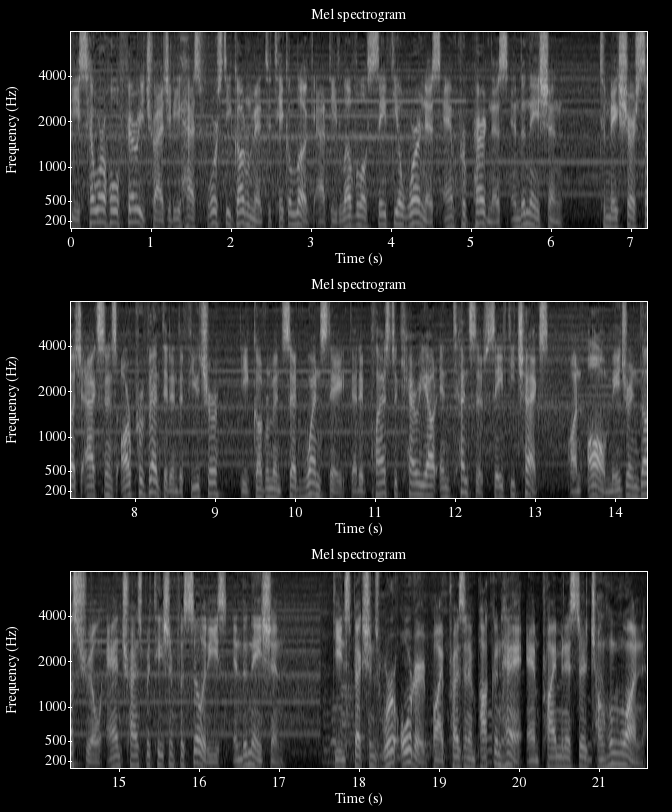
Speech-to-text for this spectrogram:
The Sewol-ho ferry tragedy has forced the government to take a look at the level of safety awareness and preparedness in the nation. To make sure such accidents are prevented in the future, the government said Wednesday that it plans to carry out intensive safety checks on all major industrial and transportation facilities in the nation. The inspections were ordered by President Park Geun-hye and Prime Minister Chung Hong-won.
